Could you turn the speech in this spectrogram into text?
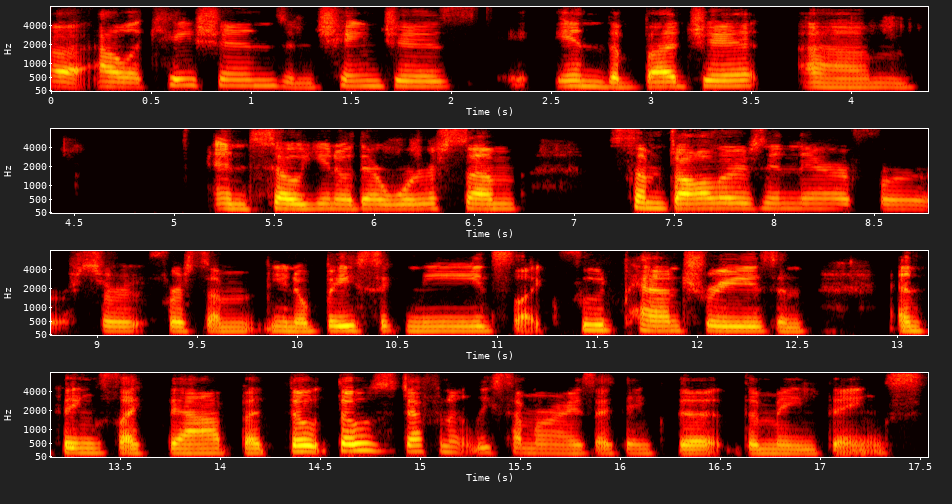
uh, allocations and changes in the budget um, and so you know there were some some dollars in there for for some you know basic needs like food pantries and and things like that but th- those definitely summarize i think the the main things.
